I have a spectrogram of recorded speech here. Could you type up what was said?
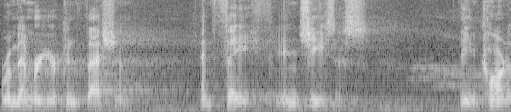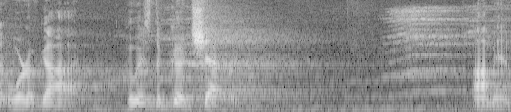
remember your confession and faith in Jesus, the incarnate Word of God, who is the Good Shepherd. Amen.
